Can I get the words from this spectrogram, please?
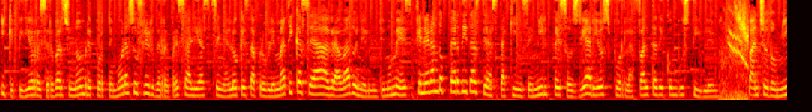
y que pidió reservar su nombre por temor a sufrir de represalias, señaló que esta problemática se ha agravado en el último mes, generando pérdidas de hasta 15 mil pesos diarios por la falta de combustible. Pancho Domínguez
